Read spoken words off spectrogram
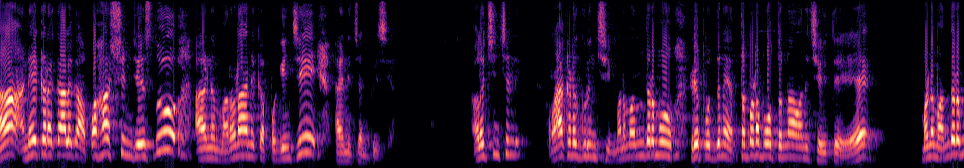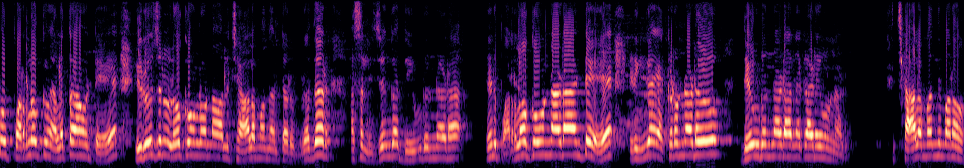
అనేక రకాలుగా అపహాస్యం చేస్తూ ఆయన మరణానికి అప్పగించి ఆయన చంపేశారు. ఆలోచించండి. రాకడ గురించి మనమందరము రేపొద్దున ఎత్తబడబోతున్నాం అని చెబితే మనం అందరము పరలోకం వెళతా ఉంటే ఈ రోజున లోకంలో ఉన్న వాళ్ళు చాలామంది అంటారు బ్రదర్ అసలు నిజంగా దేవుడు ఉన్నాడా నేను పరలోకం ఉన్నాడా అంటే ఇంకా ఎక్కడున్నాడు? దేవుడు ఉన్నాడా అన్న కాడే ఉన్నాడు. చాలామంది మనం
